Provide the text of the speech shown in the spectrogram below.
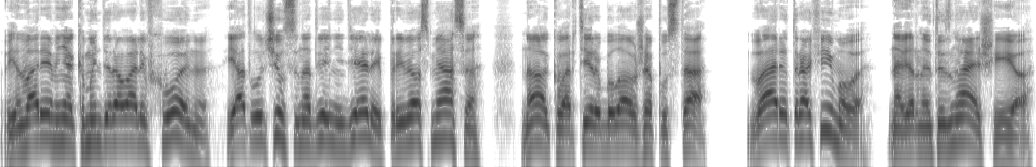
В январе меня командировали в Хвойную. Я отлучился на две недели, привез мясо, но квартира была уже пуста. Варя Трофимова, наверное, ты знаешь ее,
